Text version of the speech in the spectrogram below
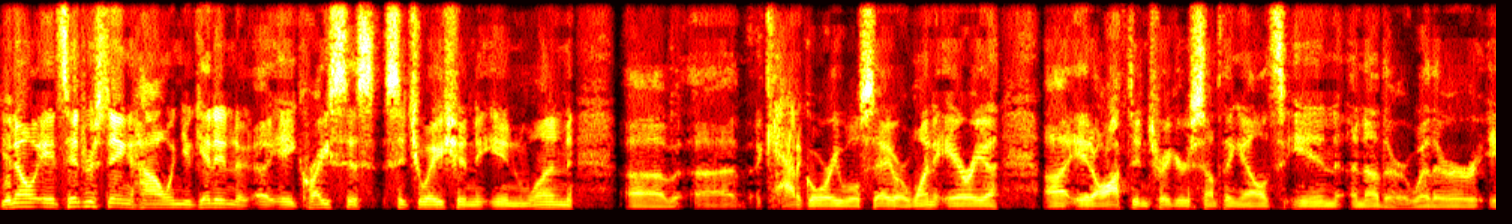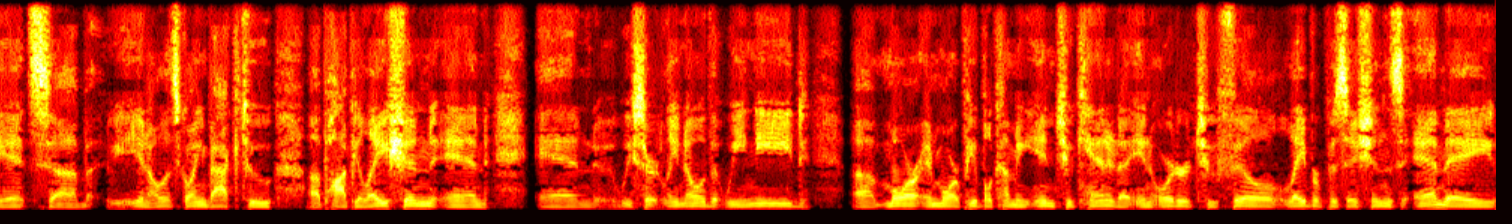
You know, it's interesting how when you get into a, crisis situation in one uh, uh, category, we'll say, or one area, uh, it often triggers something else in another. Whether it's uh, you know, it's going back to population, and and we certainly know that we need uh, more and more people coming into Canada in order to fill labor positions and a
